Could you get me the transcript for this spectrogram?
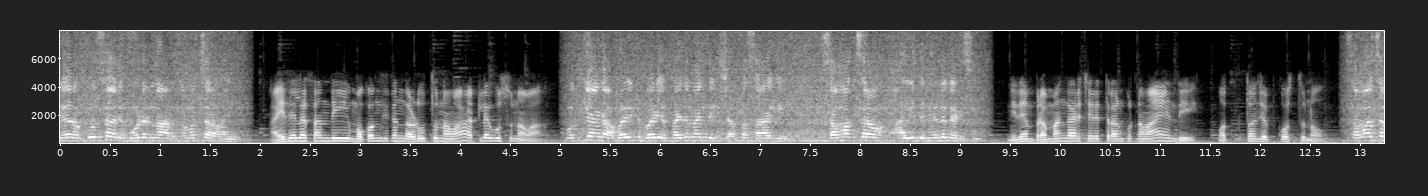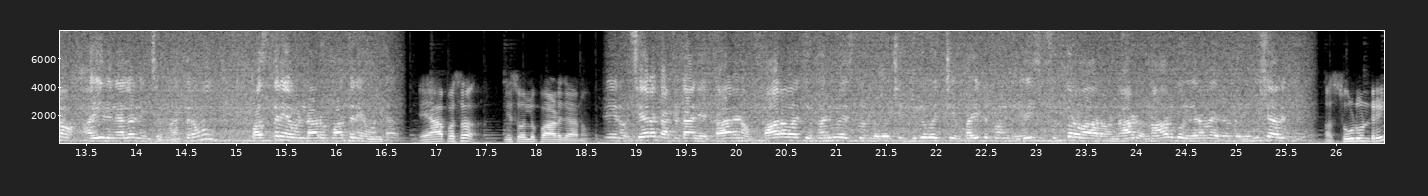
నేను కూర్చొని మూడున్నర సంవత్సరం అయింది. ఐదేళ్ళ సంధి ముఖం గికంగా అడుగుతున్నావా? అట్లే కూర్చున్నావా? ముఖ్యంగా బయటపడి పది మందికి చెప్పసాగి సంవత్సరం ఐదు నెలలు గడిచింది. నీదేం బ్రహ్మంగారి చరిత్ర అనుకుంటున్నావా ఏంది? మొత్తం చెప్పుకొస్తున్నావు. సంవత్సరం ఐదు నెలల నుంచి మాత్రం వస్తూనే ఉండారు పోతూనే ఉంటారు ఏ ఆపస నీ సొల్లు పాడుగాను. నేను చీర కట్టడానికి కారణం పార్వతి పరమేశ్వరులు వచ్చి దిగివచ్చి బయట కొంగి వేసి శుక్రవారం నాడు నాలుగు ఇరవై రెండు నిమిషాలకి ఆ చూడుండ్రి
